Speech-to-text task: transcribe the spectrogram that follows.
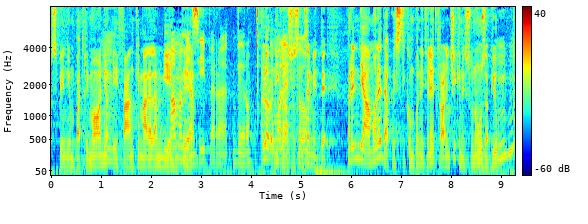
spendi un patrimonio Mm. e fa anche male all'ambiente. Mamma mia, sì, per vero. Loro dicono letto. sostanzialmente prendiamole da questi componenti elettronici che nessuno usa più. Mhm.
